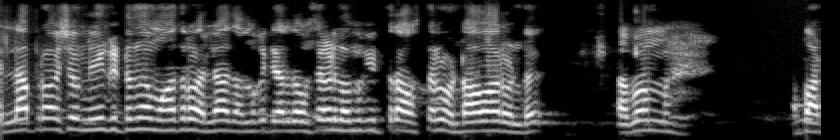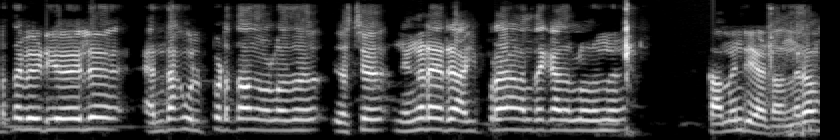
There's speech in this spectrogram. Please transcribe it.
എല്ലാ പ്രാവശ്യവും മീൻ കിട്ടുന്നത് മാത്രമല്ല നമുക്ക് ചില ദിവസങ്ങളിൽ നമുക്ക് ഇത്ര അവസ്ഥകൾ ഉണ്ടാവാറുണ്ട്. അപ്പം അപ്പൊ അടുത്ത വീഡിയോയിൽ എന്തൊക്കെ ഉൾപ്പെടുത്താന്നുള്ളത് ജസ്റ്റ് നിങ്ങളുടെ ഒരു അഭിപ്രായം എന്തൊക്കെയാണെന്നുള്ളതൊന്ന് കമന്റ് ചെയ്യട്ടോ. അന്നേരം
